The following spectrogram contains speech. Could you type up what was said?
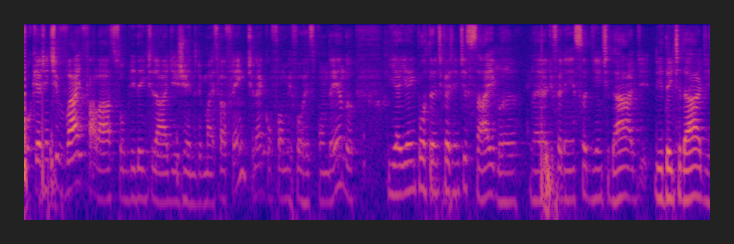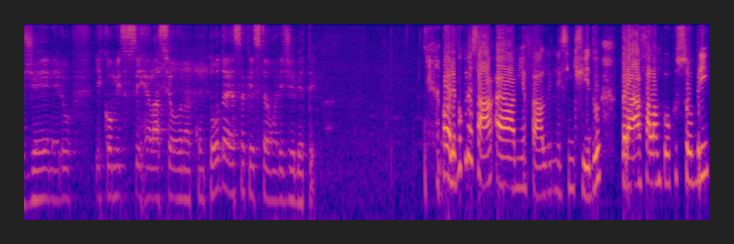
porque a gente vai falar sobre identidade e gênero mais para frente, né, conforme for respondendo, e aí é importante que a gente saiba né, a diferença de entidade, de identidade, gênero e como isso se relaciona com toda essa questão LGBT. Olha, eu vou começar a minha fala nesse sentido para falar um pouco sobre o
